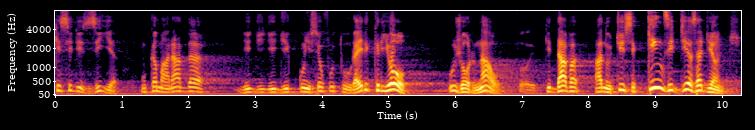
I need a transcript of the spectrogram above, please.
que se dizia um camarada de, de, de conhecer o futuro. Aí ele criou o jornal Foi. que dava a notícia 15 dias adiante.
